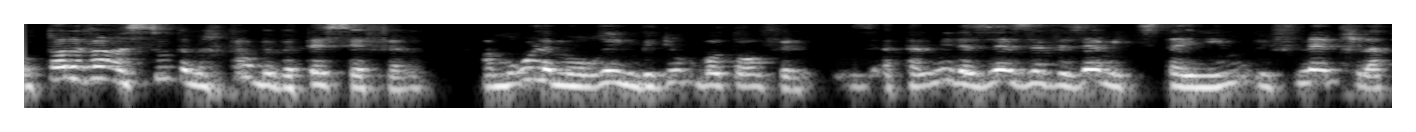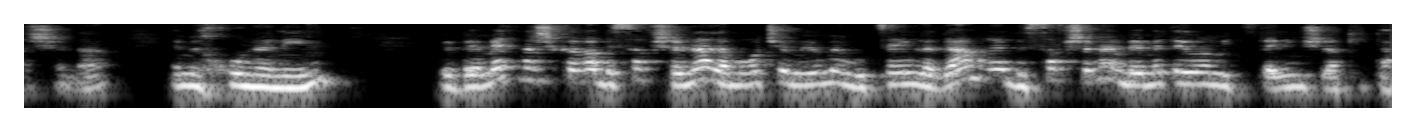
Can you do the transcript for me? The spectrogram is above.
אותו דבר עשו את המחקר בבתי ספר, אמרו למורים בדיוק באותו אופן, התלמיד הזה, זה וזה מצטיינים לפני תחילת השנה, הם מחוננים, ובאמת מה שקרה בסוף שנה, למרות שהם היו ממוצעים לגמרי, בסוף שנה הם באמת היו המצטיינים של הכיתה.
